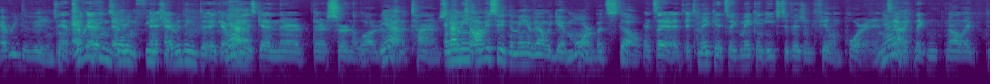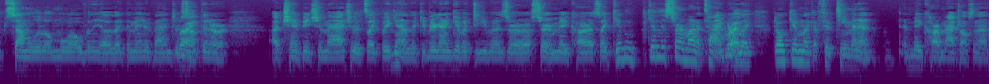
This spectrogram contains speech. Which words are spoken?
every division, so Yeah, it's like everything's every- getting featured." Everything, like everything Yeah. is getting their their certain allotted Yeah. amount of time. So and I mean, like- obviously, the main event we get more, but still, It's like it's, it's making it's like making each division feel important. It's Yeah. like, like not like some a little more over the other, like the main event or Right. something, or a championship match. It's like, but again, like if you're gonna give it divas or a certain mid card, it's like give them give them a certain amount of time. Right. Don't like don't give them like a fifteen minute mid card match, also then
